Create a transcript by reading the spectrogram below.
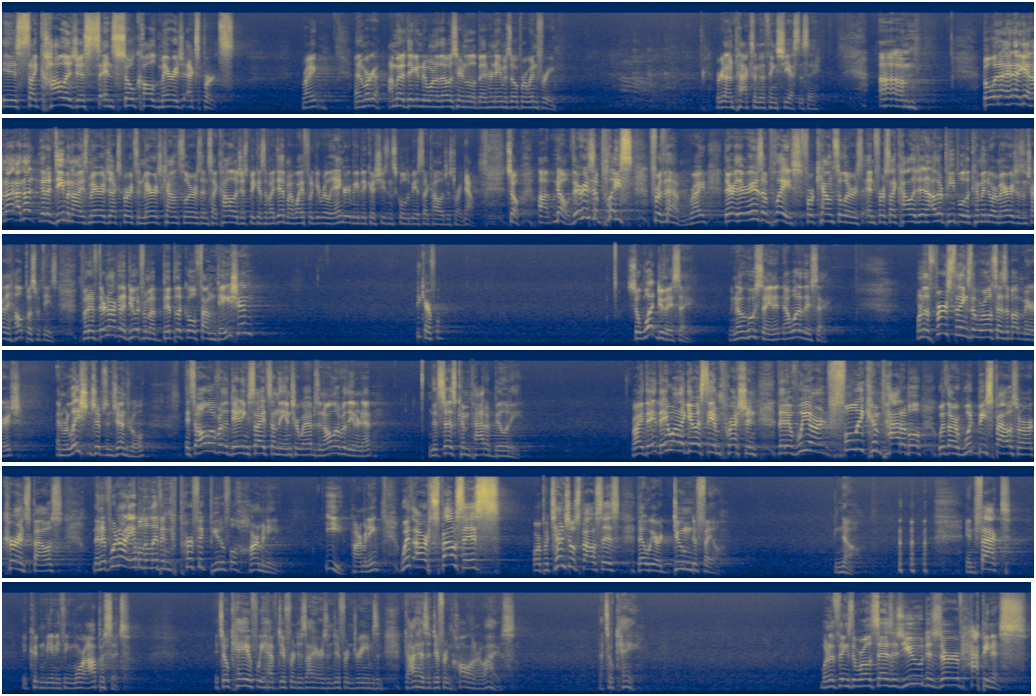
is psychologists and so-called marriage experts right and we're, i'm going to dig into one of those here in a little bit her name is oprah winfrey we're going to unpack some of the things she has to say. Um, but when, and again, I'm not, I'm not going to demonize marriage experts and marriage counselors and psychologists because if I did, my wife would get really angry at me because she's in school to be a psychologist right now. So, uh, no, there is a place for them, right? There, there is a place for counselors and for psychologists and other people to come into our marriages and try to help us with these. But if they're not going to do it from a biblical foundation, be careful. So, what do they say? We know who's saying it. Now, what do they say? One of the first things the world says about marriage and relationships in general, it's all over the dating sites on the interwebs and all over the internet, and it says compatibility. Right? They, they want to give us the impression that if we aren't fully compatible with our would be spouse or our current spouse, then if we're not able to live in perfect, beautiful harmony, E, harmony, with our spouses, or potential spouses that we are doomed to fail. No. In fact, it couldn't be anything more opposite. It's okay if we have different desires and different dreams, and God has a different call in our lives. That's okay. One of the things the world says is you deserve happiness.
